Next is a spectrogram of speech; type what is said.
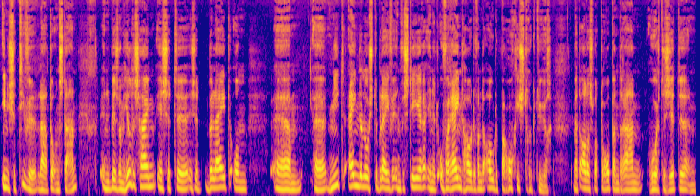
initiatieven laten ontstaan. In het bisdom Hildesheim is het, is het beleid om ehm, eh, niet eindeloos te blijven investeren in het overeind houden van de oude parochiestructuur. Met alles wat erop en eraan hoort te zitten. Een,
